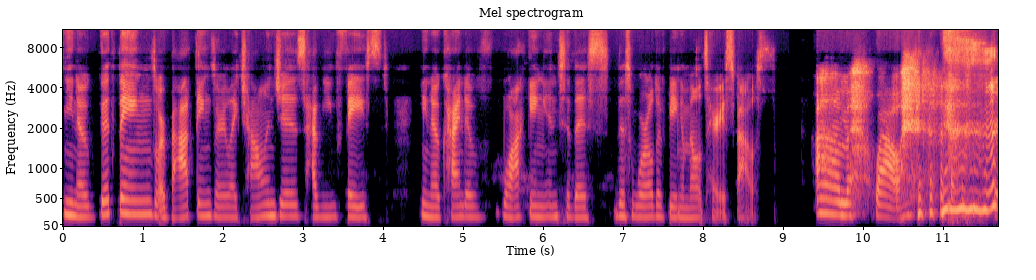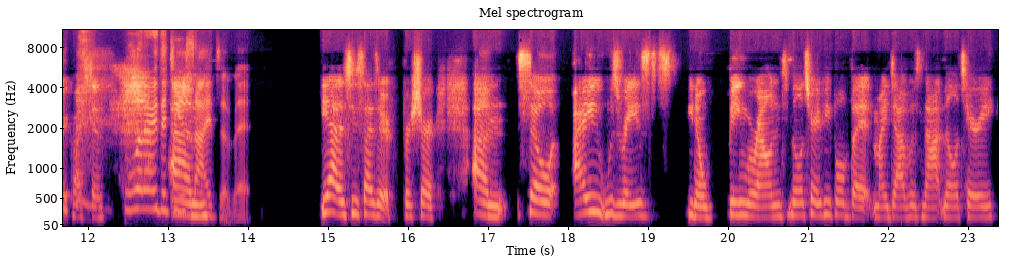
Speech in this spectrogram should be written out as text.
you know, good things or bad things or like challenges have you faced, you know, kind of walking into this this world of being a military spouse? Um, wow. great question. what are the two Um, sides of it? Yeah, the two sides of it for sure. Um, so I was raised, you know, being around military people, but my dad was not military.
